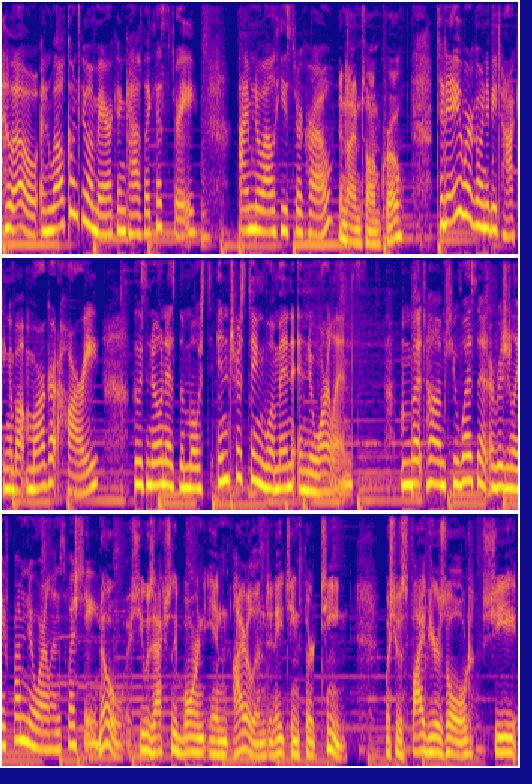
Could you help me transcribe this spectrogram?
Hello, and welcome to American Catholic History. I'm Noelle Heaster Crow. And I'm Tom Crow. Today we're going to be talking about Margaret Haughery, who's known as the most interesting woman in New Orleans. But Tom, she wasn't originally from New Orleans, was she? No, she was actually born in Ireland in 1813. When she was five years old, she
